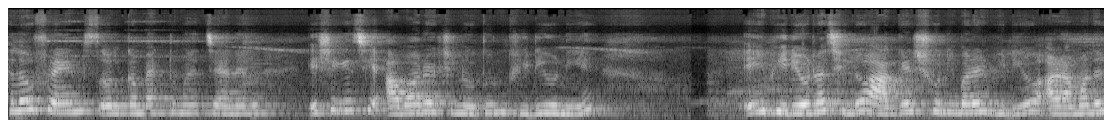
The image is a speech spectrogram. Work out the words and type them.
Hello friends welcome back to my channel এসে গেছি আবারও একটি নতুন ভিডিও নিয়ে। এই ভিডিওটা ছিল আগের শনিবারের ভিডিও, আর আমাদের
